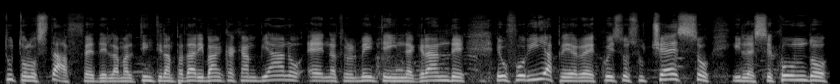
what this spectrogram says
tutto lo staff della Maltinti Lampadari Banca Cambiano è naturalmente in grande euforia per questo successo, il secondo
